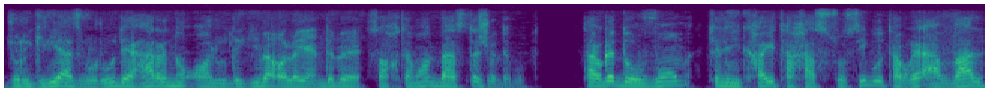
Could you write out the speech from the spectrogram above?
جلوگیری از ورود هر نوع آلودگی و آلاینده به ساختمان بسته شده بود. طبقه دوم کلینیک های تخصصی بود. طبقه اول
